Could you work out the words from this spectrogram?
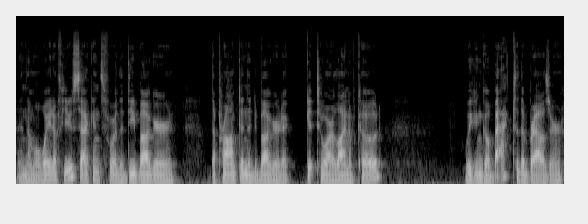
And then we'll wait a few seconds for the debugger, the prompt in the debugger to get to our line of code. We can go back to the browser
